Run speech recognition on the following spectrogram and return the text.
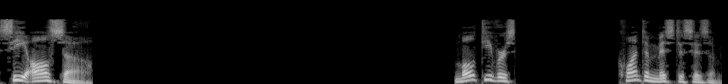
See also Multiverse Quantum mysticism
